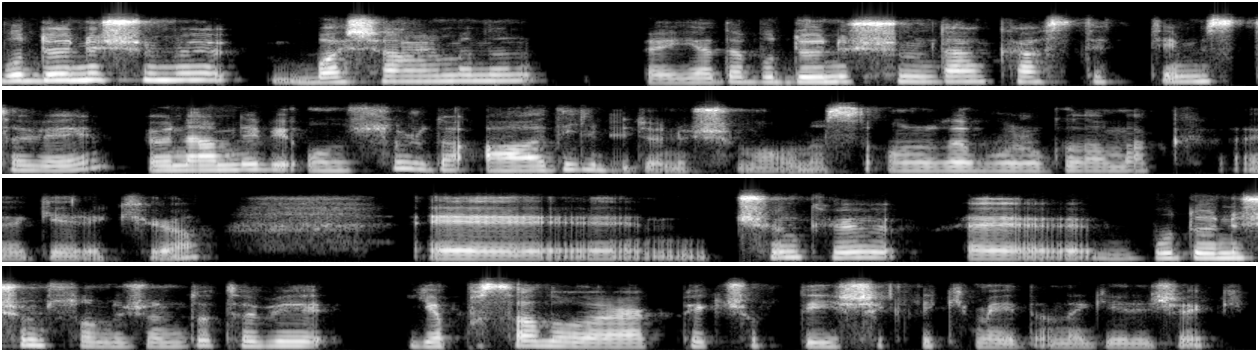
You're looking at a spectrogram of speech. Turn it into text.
Bu dönüşümü başarmanın ya da bu dönüşümden kastettiğimiz tabii önemli bir unsur da adil bir dönüşüm olması. Onu da vurgulamak e, gerekiyor. E, çünkü e, bu dönüşüm sonucunda tabii yapısal olarak pek çok değişiklik meydana gelecek.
